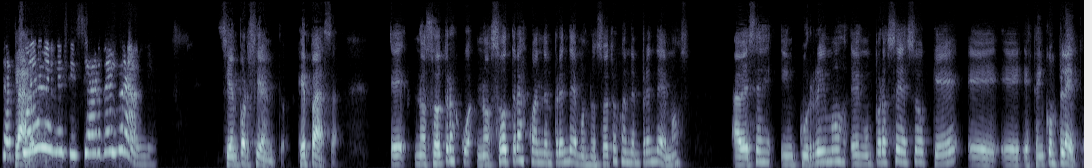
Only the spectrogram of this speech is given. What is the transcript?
¿Se puede beneficiar del branding? 100%. ¿Qué pasa? Eh, nosotros, nosotras cuando emprendemos, nosotros cuando emprendemos, a veces incurrimos en un proceso que eh, eh, está incompleto,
